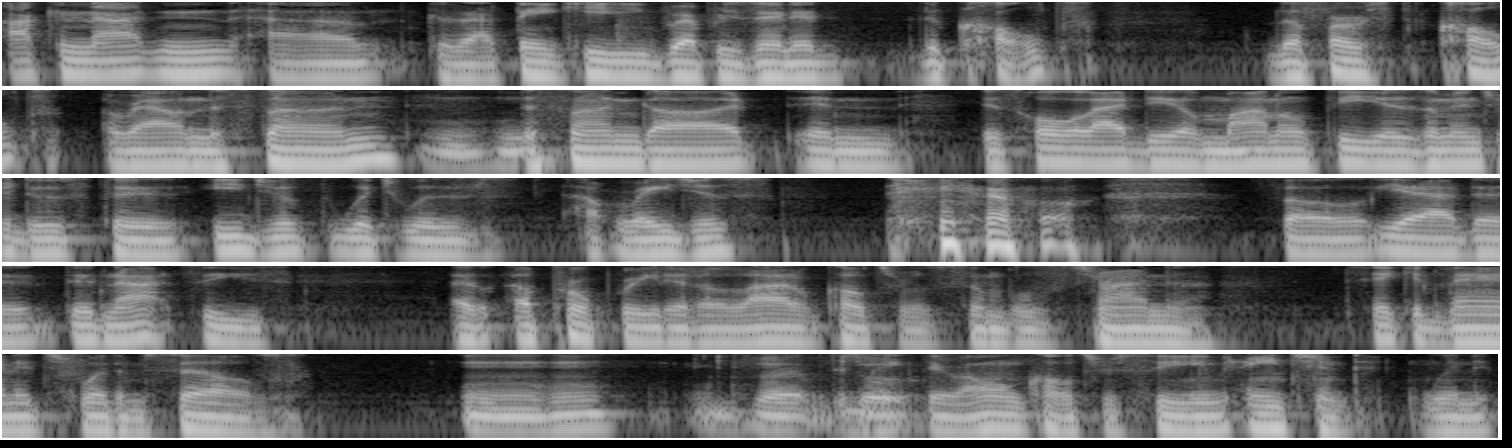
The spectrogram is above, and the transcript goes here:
Akhenaten, because I think he represented the cult, the first cult around the sun, Mm-hmm. the sun god, and this whole idea of monotheism introduced to Egypt, which was outrageous. you know, so yeah, the the Nazis uh, appropriated a lot of cultural symbols, trying to take advantage for themselves Exactly. to So make their own culture seem ancient when it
